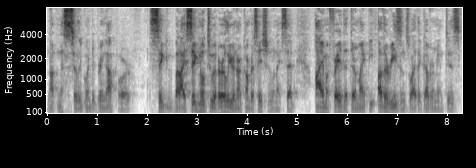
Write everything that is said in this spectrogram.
not necessarily going to bring up or but I signaled to it earlier in our conversation when I said I am afraid that there might be other reasons why the government is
